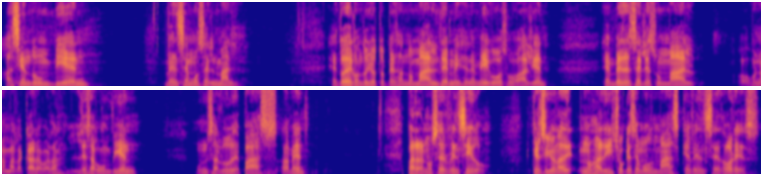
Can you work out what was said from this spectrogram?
Haciendo un bien, vencemos el mal. Entonces, cuando yo estoy pensando mal de mis enemigos o alguien, en vez de hacerles un mal o una mala cara, ¿verdad? Les hago un bien, un saludo de paz, amén, para no ser vencido. Que el Señor nos ha dicho que somos más que vencedores,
